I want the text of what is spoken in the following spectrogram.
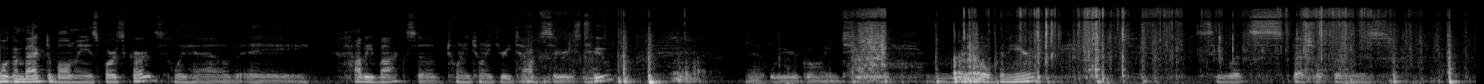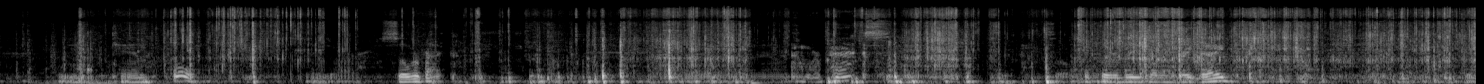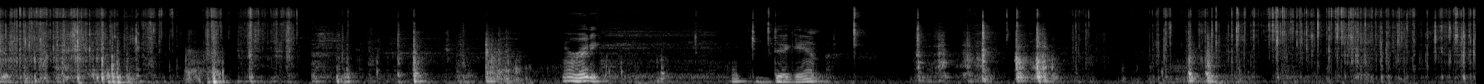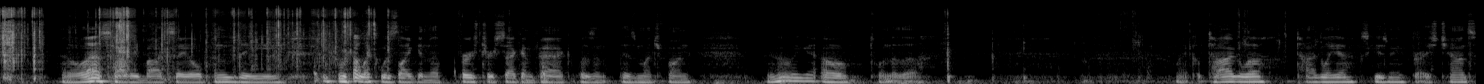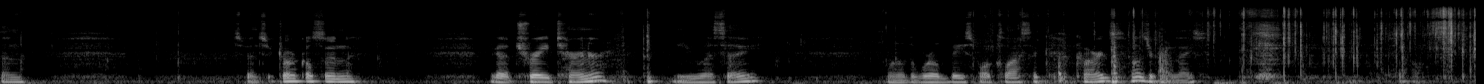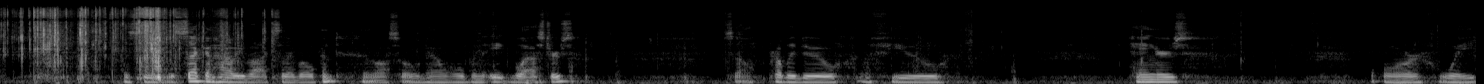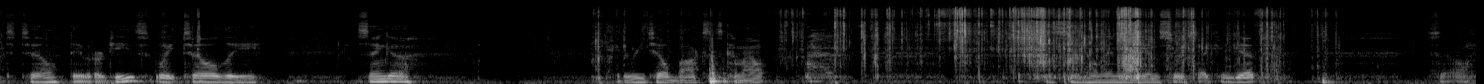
Welcome back to Bald Meanies Sports Cards. We have a hobby box of 2023 Topps Series 2 that we are going to rip open here. See what special things we can pull. There's our silver pack. Uh, Come our packs. So hopefully everybody's having a great day. Alrighty, let's dig in. the last hobby box I opened, the relic was like in the first or second pack. wasn't as much fun. Got, oh, it's one of the Michael Toglia, Toglia, excuse me, Bryce Johnson, Spencer Torkelson, we got a Trea Turner, USA. One of the World Baseball Classic cards. Those are kind of nice. This is the second hobby box that I've opened. I've also now opened eight blasters. So probably do a few hangers or wait till David Ortiz, wait till the Senga the retail boxes come out. Let's see how many of the inserts I can get. So.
